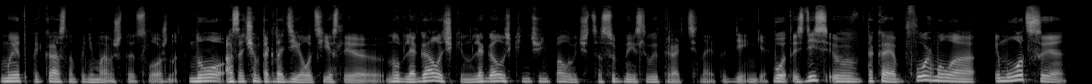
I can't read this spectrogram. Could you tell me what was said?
мы это прекрасно понимаем, что это сложно. Но а зачем тогда делать, если, ну, для галочки, ну, для галочки ничего не получится, особенно если вы тратите на это деньги. Вот, здесь э, такая формула эмоции,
